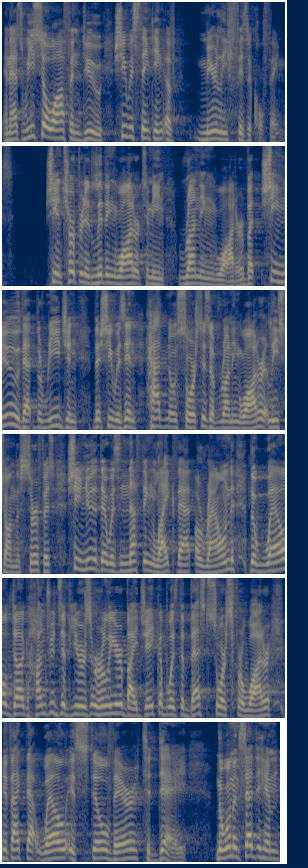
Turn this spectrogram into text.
And as we so often do, she was thinking of merely physical things. She interpreted living water to mean running water, but she knew that the region that she was in had no sources of running water, at least on the surface. She knew that there was nothing like that around. The well dug hundreds of years earlier by Jacob was the best source for water. In fact, that well is still there today. The woman said to him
